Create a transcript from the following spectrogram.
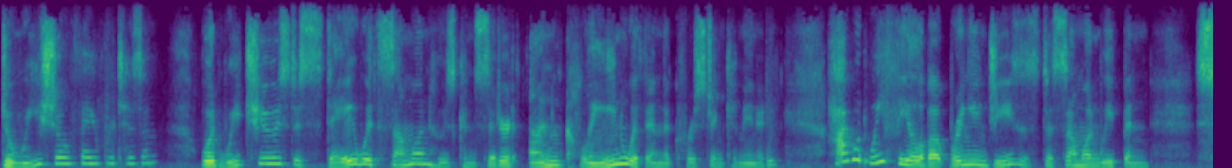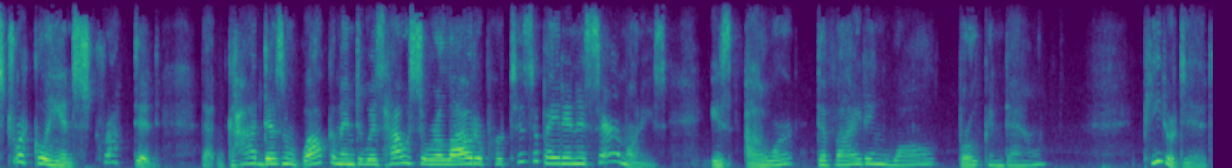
Do we show favoritism? Would we choose to stay with someone who's considered unclean within the Christian community? How would we feel about bringing Jesus to someone we've been strictly instructed that God doesn't welcome into his house or allow to participate in his ceremonies? Is our dividing wall broken down? Peter did,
